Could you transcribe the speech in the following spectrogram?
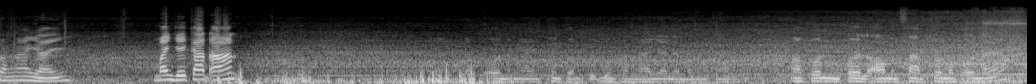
5ថ្ងៃហើយមិននិយាយកាត់អត់បងប្អូនហ្នឹងហើយឃើញគាត់អង្គុយ4 5ថ្ងៃហើយនៅក្នុងខាងអរគុណអំពើល្អមិនសាបចូលបងប្អូនណា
